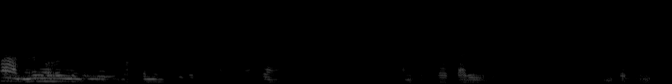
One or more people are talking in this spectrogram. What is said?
हा मी आणि? मुख्यमंत्री देखील आम्ही जातो आहे. आमचे सहकारी आमच्यातून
